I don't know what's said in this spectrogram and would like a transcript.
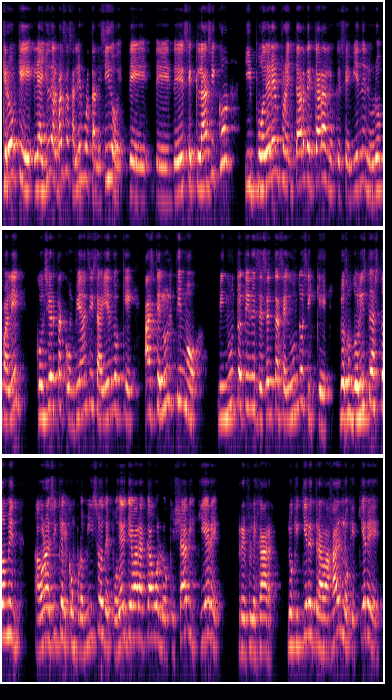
creo que le ayuda al Barça a salir fortalecido de, de, ese clásico y poder enfrentar de cara a lo que se viene en la Europa League con cierta confianza y sabiendo que hasta el último minuto tienen 60 segundos y que los futbolistas tomen ahora sí que el compromiso de poder llevar a cabo lo que Xavi quiere reflejar, lo que quiere trabajar y lo que quiere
